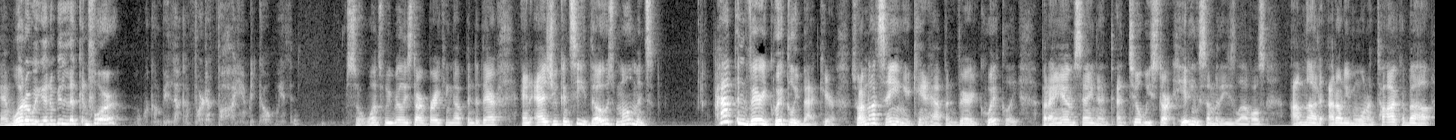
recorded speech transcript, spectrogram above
And what are we going to be looking for? We're going to be looking for the volume to go with it. So once we really start breaking up into there, and as you can see, those moments happen very quickly back here. So I'm not saying it can't happen very quickly, but I am saying until we start hitting some of these levels, I'm not I don't even want to talk about,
